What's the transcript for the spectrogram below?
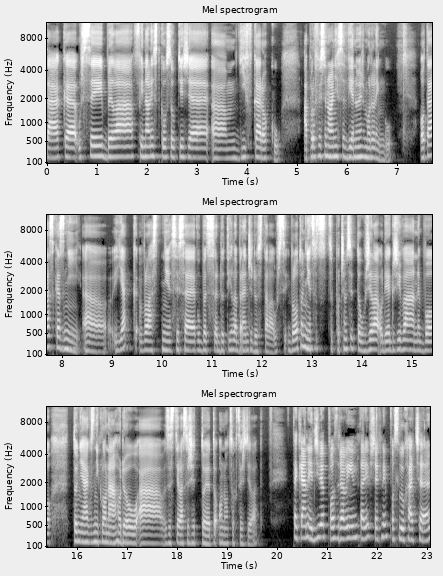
tak eh, už si byla finalistkou soutěže um, Dívka roku a profesionálně se věnuješ modelingu. Otázka zní, uh, jak vlastně si se vůbec do téhle branže dostala? Už si, bylo to něco, co, po čem si toužila od jak živá, nebo to nějak vzniklo náhodou a zjistila se, že to je to ono, co chceš dělat? Tak já nejdříve pozdravím tady všechny posluchače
